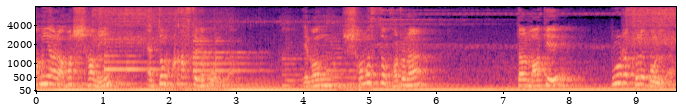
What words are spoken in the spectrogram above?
আমি আর আমার স্বামী একদম আকাশ থেকে পড়লাম এবং সমস্ত ঘটনা তার মাকে পুরোটা খুলে বললাম।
